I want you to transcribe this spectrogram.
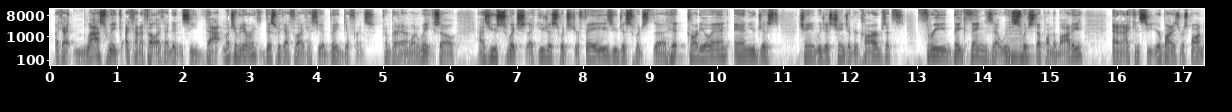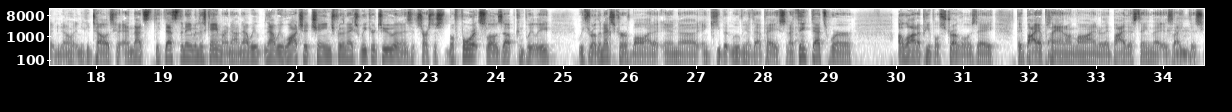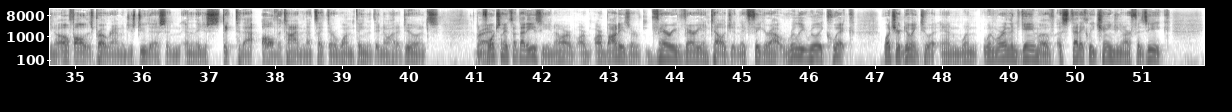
Like I last week, I kind of felt like I didn't see that much of a difference. This week, I feel like I see a big difference compared to one week. So as you switch, like you just switched your phase, you just switched the HIIT cardio in, and you just change. We just changed up your carbs. That's three big things that we switched up on the body. And I can see your body's responded, you know, and you can tell it's gonna, and that's the, that's the name of this game right now. Now we now we watch it change for the next week or two, and as it starts to before it slows up completely, we throw the next curveball at it and uh, and keep it moving at that pace. And I think that's where a lot of people struggle is they they buy a plan online or they buy this thing that is like this, you know, oh follow this program and just do this, and and they just stick to that all the time, and that's like their one thing that they know how to do, and it's. Unfortunately, it's not that easy. You know, our, our, our bodies are very, very intelligent. They figure out really, really quick what you're doing to it. And when, when we're in the game of aesthetically changing our physique,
